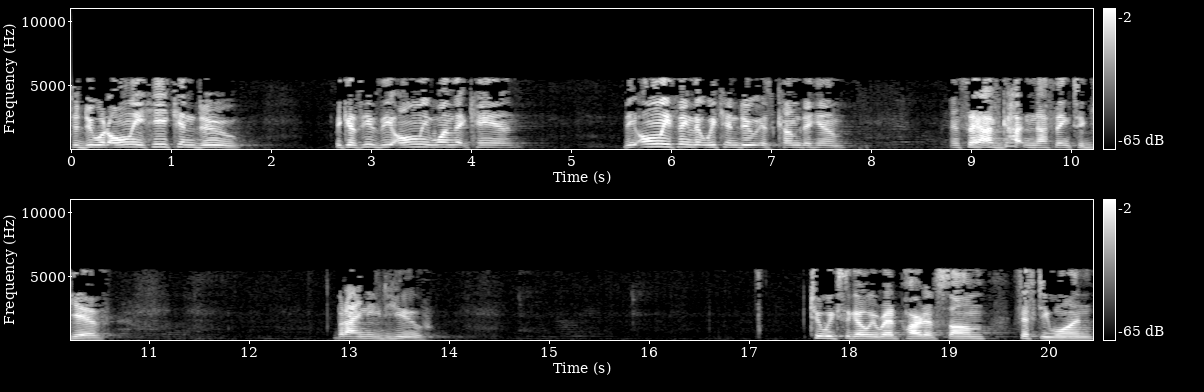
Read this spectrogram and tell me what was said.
to do what only He can do, because He's the only one that can. The only thing that we can do is come to Him and say, I've got nothing to give, but I need you. Two weeks ago, we read part of Psalm 51.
